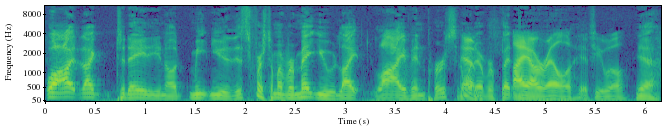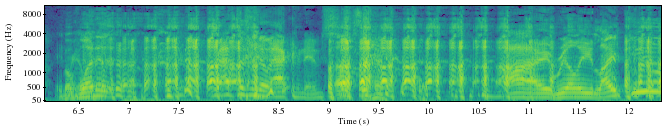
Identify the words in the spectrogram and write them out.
Well, I, like today, you know, meeting you. This is the first time I ever met you, like live in person, or whatever. But IRL, if you will. yeah, It but really- one is Raph doesn't know acronyms. I really like you. But the-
